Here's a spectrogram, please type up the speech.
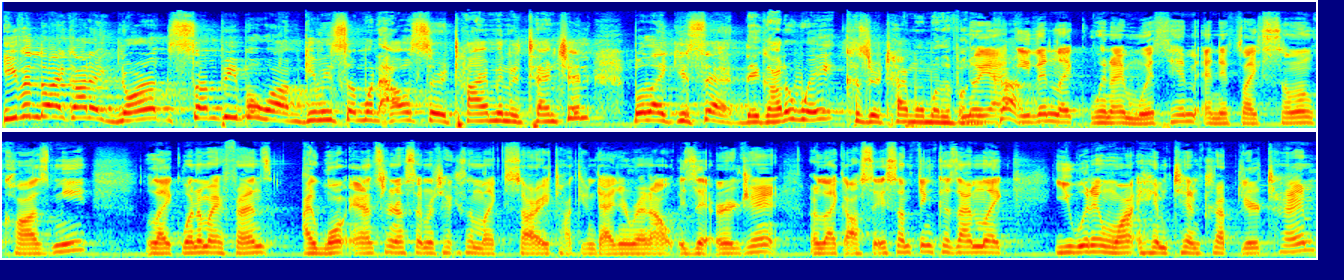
even though I gotta ignore some people while I'm giving someone else their time and attention, but like you said, they gotta wait because their time will motherfucking No, yeah, come. even like when I'm with him and if like someone calls me, like one of my friends, I won't answer unless someone texts. I'm like, sorry, talking to Daniel right now. Is it urgent? Or like I'll say something because I'm like, you wouldn't want him to interrupt your time,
